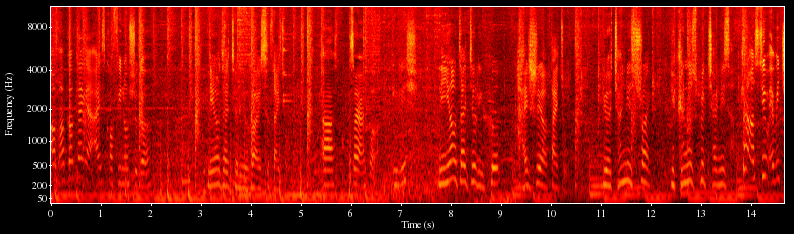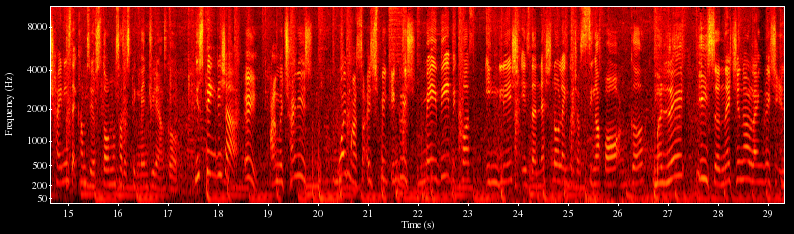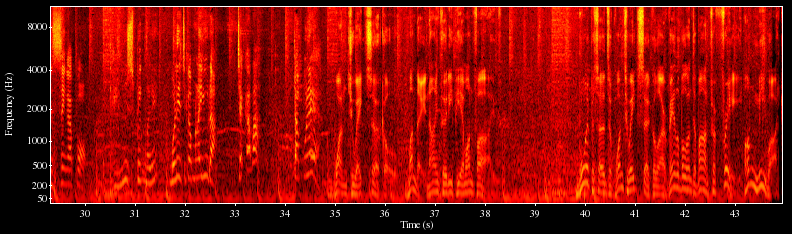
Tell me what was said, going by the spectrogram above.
Um, Uncle, can I get iced coffee, no sugar? 你要在这里喝还是带走？ Uh, sorry, Uncle. English? 你要在这里喝还是要带走？You're Chinese, right? You cannot speak Chinese. ah? You cannot assume every Chinese that comes to your store knows how to speak Mandarin, Uncle. You speak English, ah? Hey, I'm a Chinese. Why must I speak English? Maybe because English is the national language of Singapore, Uncle. Malay is a national language in Singapore. Can you speak Malay? Boleh cakap Melayu tak? Cakap apa? Tak boleh. 128 Circle, Monday 9:30 p.m. on 5. More episodes of 128 Circle are available on demand for free on MeWatch.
